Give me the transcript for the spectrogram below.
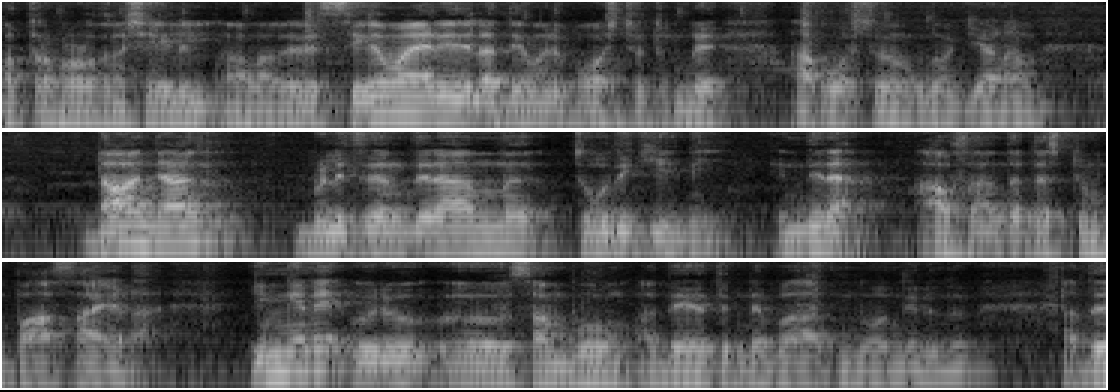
പത്രപ്രവർത്തന ശൈലിയിൽ വളരെ രസികമായ രീതിയിൽ അദ്ദേഹം ഒരു പോസ്റ്റ് ഇട്ടിട്ടുണ്ട്. ആ പോസ്റ്റ് നമുക്ക് നോക്കി ഡാ ഞാൻ വിളിച്ചത് എന്തിനാന്ന് ചോദിക്കി നീ. എന്തിനാ? അവസാനത്തെ ടെസ്റ്റും പാസ്സായടാ. ഇങ്ങനെ ഒരു സംഭവം അദ്ദേഹത്തിന്റെ ഭാഗത്തുനിന്ന് വന്നിരുന്നു. അത്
